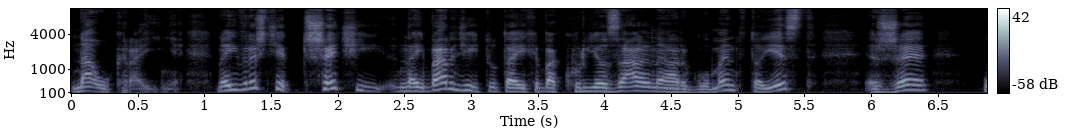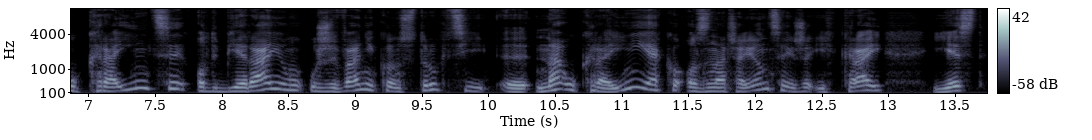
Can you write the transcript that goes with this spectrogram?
na Ukrainie. No i wreszcie trzeci, najbardziej tutaj chyba kuriozalny argument to jest, że Ukraińcy odbierają używanie konstrukcji e, na Ukrainie jako oznaczającej, że ich kraj jest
